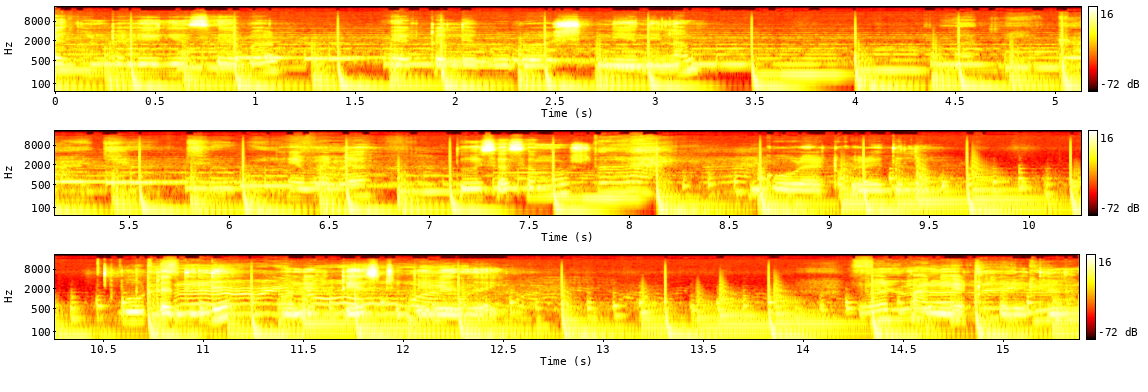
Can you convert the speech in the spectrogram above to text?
এক ঘণ্টা হয়ে গেছে এবার। একটা লেবুর রস নিয়ে নিলাম। এবারটা দুই চা চামচ গুড় অ্যাড করে দিলাম। গুড়টা দিলে অনেক টেস্ট বেড়ে যায়। এবার পানি অ্যাড করে দিলাম।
